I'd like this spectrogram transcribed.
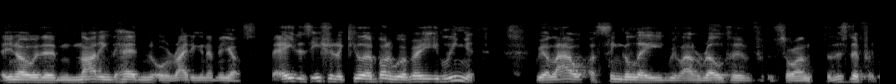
you know, the nodding the head or writing and everything else. The Eidech Isha the Killer Rabban We were very lenient. We allow a single aid, we allow a relative, and so on. So this is different.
